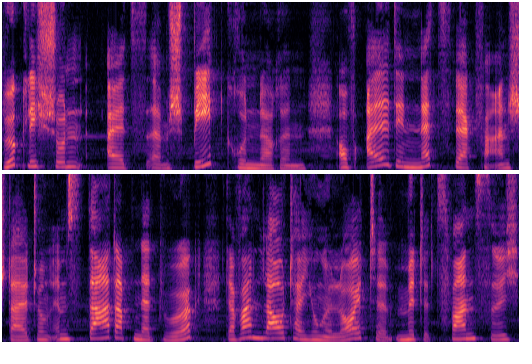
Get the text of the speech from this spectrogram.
wirklich schon als ähm, Spätgründerin auf all den Netzwerkveranstaltungen im Startup Network, da waren lauter junge Leute, Mitte 20,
